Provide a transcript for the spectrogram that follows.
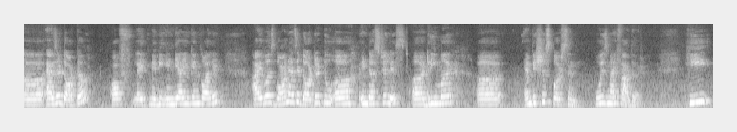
uh, as a daughter of like maybe India, you can call it, I was born as a daughter to a industrialist, a dreamer, a ambitious person who is my father. He,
